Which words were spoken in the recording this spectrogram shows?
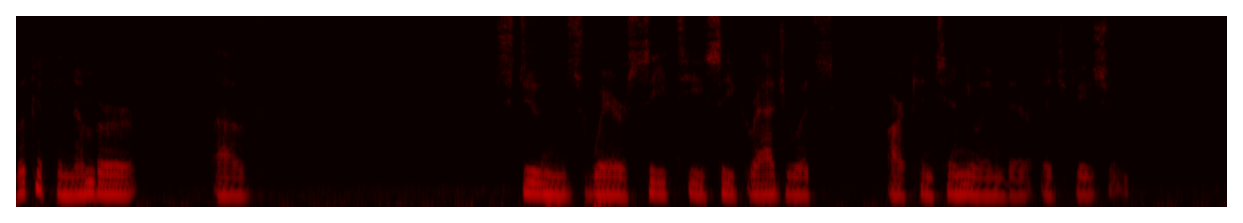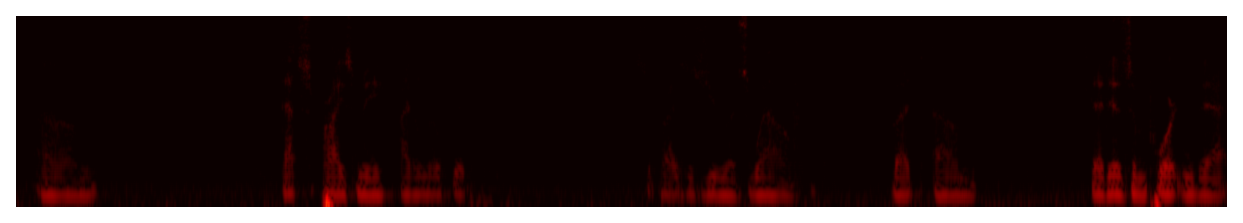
look at the number of students where CTC graduates are continuing their education. Um, that surprised me. I don't know if it surprises you as well, but um, that is important that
